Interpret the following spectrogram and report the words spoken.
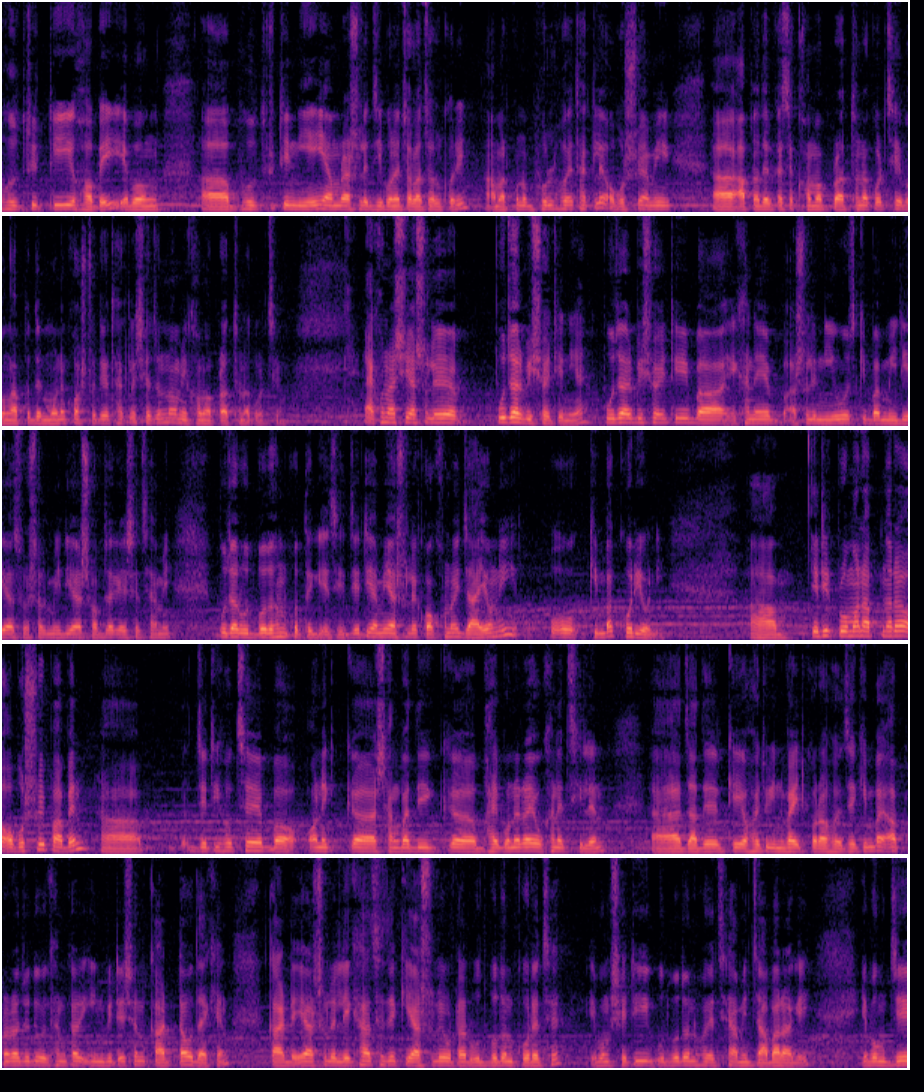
ভুল ত্রুটি হবেই এবং ভুল ত্রুটি নিয়েই আমরা আসলে জীবনে চলাচল করি। আমার কোনো ভুল হয়ে থাকলে অবশ্যই আমি আপনাদের কাছে ক্ষমা প্রার্থনা করছি এবং আপনাদের মনে কষ্ট দিয়ে থাকলে সেজন্য আমি ক্ষমা প্রার্থনা করছি। এখন আসি আসলে পূজার বিষয়টি নিয়ে। পূজার বিষয়টি বা এখানে আসলে নিউজ কিংবা মিডিয়া সোশ্যাল মিডিয়া সব জায়গায় এসেছে। আমি পূজার উদ্বোধন করতে গিয়েছি, যেটি আমি আসলে কখনোই যাইও নি ও কিংবা করিও নি। এটির প্রমাণ আপনারা অবশ্যই পাবেন। যেটি হচ্ছে অনেক সাংবাদিক ভাই বোনেরাই ওখানে ছিলেন। যাদেরকে হয়তো ইনভাইট করা হয়েছে, কিংবা আপনারা যদি ওইখানকার ইনভিটেশন কার্ডটাও দেখেন কার্ডে আসলে লেখা আছে যে কে আসলে ওটার উদ্বোধন করেছে, এবং সেটি উদ্বোধন হয়েছে আমি যাবার আগেই। এবং যে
